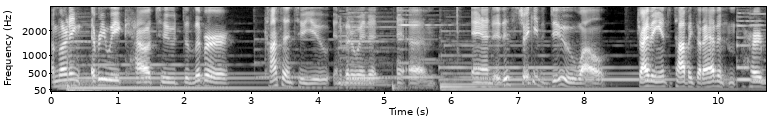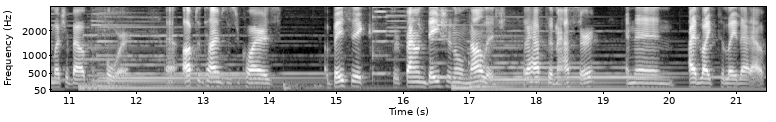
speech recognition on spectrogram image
I'm learning every week how to deliver content to you in a better way that um, and it is tricky to do while driving into topics that I haven't heard much about before. Uh, oftentimes, this requires a basic sort of foundational knowledge that I have to master, and then I'd like to lay that out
